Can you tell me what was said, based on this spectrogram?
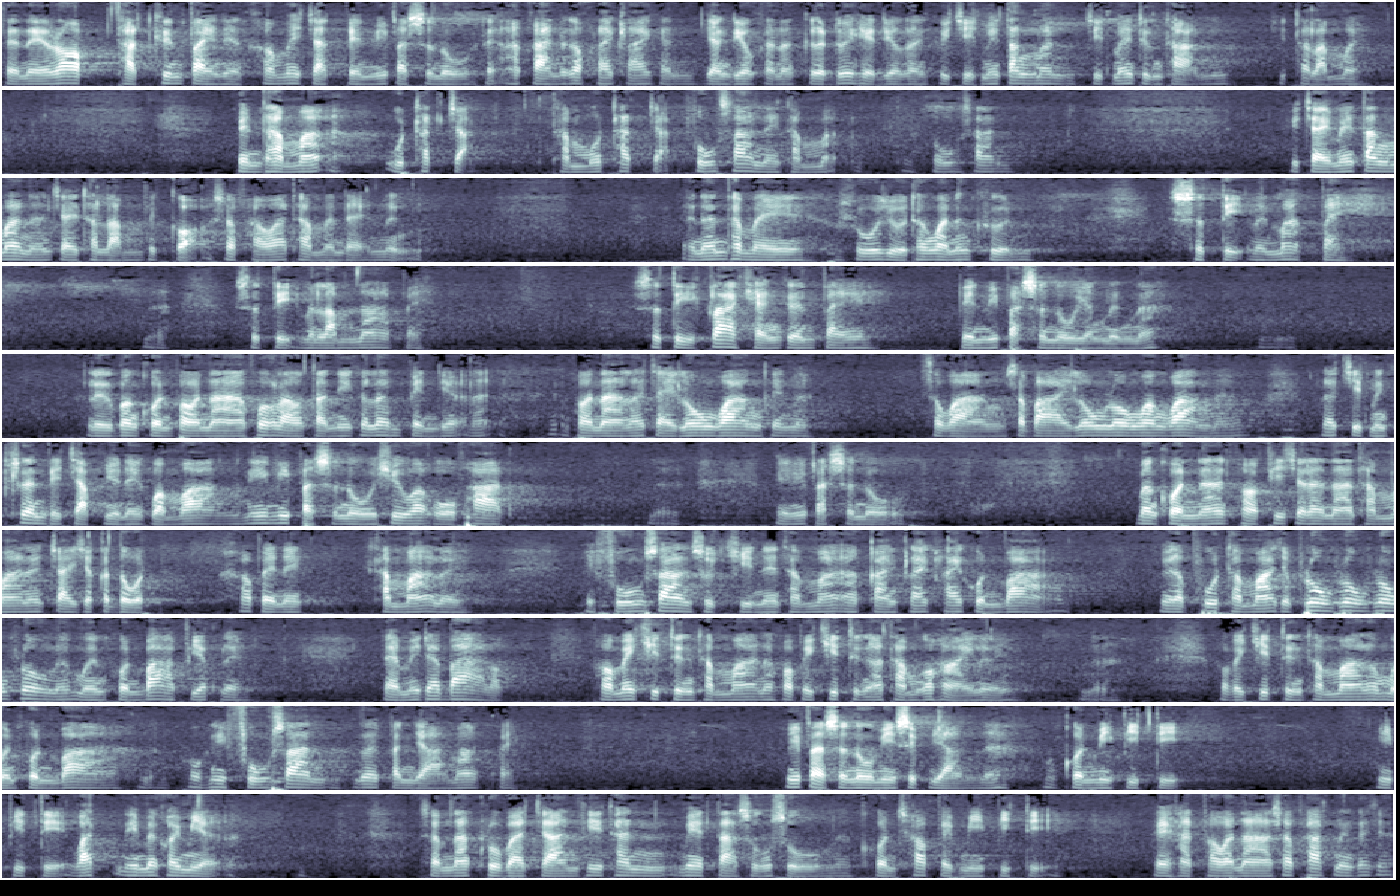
แต่ในรอบถัดขึ้นไปเนี่ยเขาไม่จัดเป็นวิปัสสนู แต่อาการก็คล้าย ๆ กันอย่างเดียวกันนะเกิดด้วยเหตุเดียวกันคือจิตไม่ตั้งมั่น จิตไม่ถึงฐานจิตถลำไปเป็นธรรมะอุทธัจจะธรรมุทัจจะฟุ้งซ่านในธรรมะฟุ้งซ่าน คือใจไม่ตั้งมั่นนะใจถลำไปเกาะสภาวะธรรมอันใดหนึ่งอันนั้นทำไมรู้อยู่ทั้งวันทั้งคืน สติมันมากไป สติมันล้ำหน้าไป สติกล้าแข็งเกินไป เป็นวิปัสสนูอย่างหนึ่งนะ หรือบางคนภาวนาพวกเราตอนนี้ก็เริ่มเป็นเยอะแล้วภาวนาแล้วใจโล่งว่างขึ้นมา สว่างสบายโล่งโล่งว่างๆนะ แล้วจิตมันเคลื่อนไปจับอยู่ในความว่าง นี่วิปัสสนูชื่อว่าโอภาษเป็นวิปัสสนูบางคนนะพอพิจารณาธรรมะนะใจจะกระโดดเข้าไปในธรรมะเลยไปฟุ้งซ่านสุดขีดในธรรมะอาการคล้าย ๆ คนบ้า เวลาพูดธรรมะจะพลุ่งพลุ่งพลุ่งพลุ่งนะเหมือนคนบ้าเปียบเลย แต่ไม่ได้บ้าหรอกพอไม่คิดถึงธรรมะนะพอไปคิดถึงอาธรรมก็หายเลยนะ พอไปคิดถึงธรรมะแล้วเหมือนคนบ้า พวกนี้ฟุ้งซ่านด้วยปัญญามากไปวิปัสสนูมีสิบอย่างนะบางคนมีปิติ มีปิติวัดนี่ไม่ค่อยมีสำนักครูบาอาจารย์ที่ท่านเมตตาสูงสูงนะคนชอบไปมีปิติ ไปหัดภาวนาสักพักหนึ่งก็จะ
